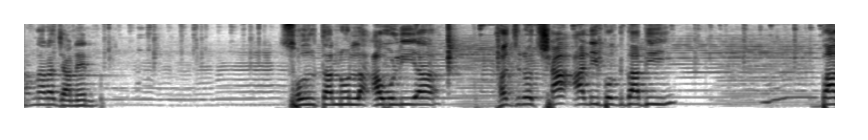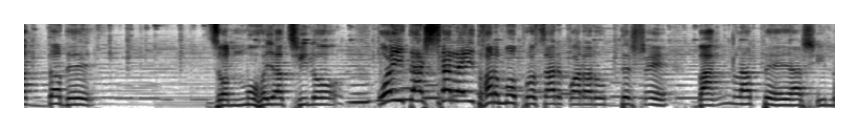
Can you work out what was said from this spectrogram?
আপনারা জানেন সুলতানুল আউলিয়া হজরত শাহ আলী বগদাদি বাগদাদে জন্ম হইয়াছিল। ওই দেশের এই ধর্ম প্রচার করার উদ্দেশ্যে বাংলাতে আসিল।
